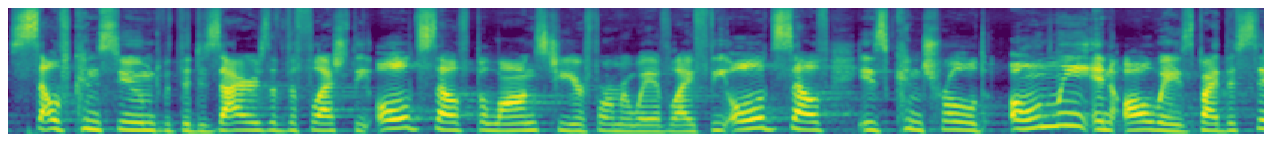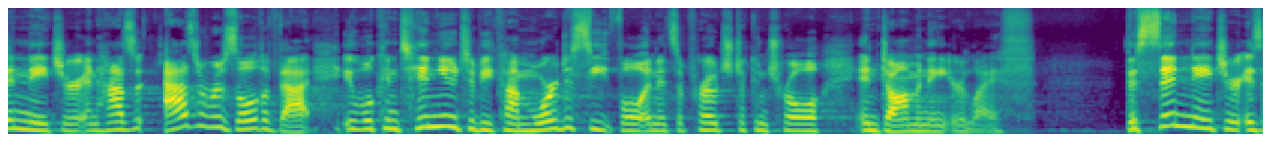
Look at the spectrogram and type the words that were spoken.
self consumed with the desires of the flesh. The old self belongs to your former way of life. The old self is controlled only and always by the sin nature, and has, as a result of that, it will continue to become more deceitful in its approach to control and dominate your life. The sin nature is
